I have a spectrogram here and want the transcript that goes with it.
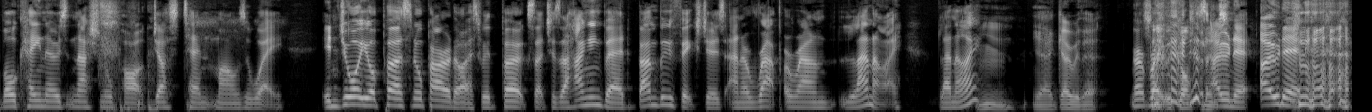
Volcanoes National Park just 10 miles away. Enjoy your personal paradise with perks such as a hanging bed, bamboo fixtures, and a wrap around lanai. Lanai? Mm, yeah, go with it. Say it with Just own it. Own it.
